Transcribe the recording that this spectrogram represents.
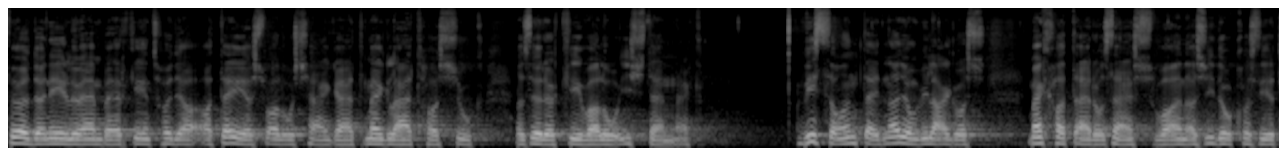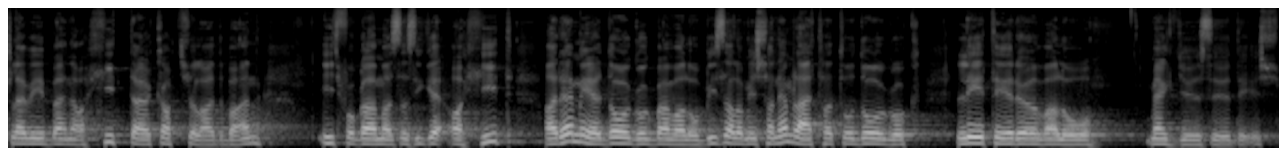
Földön élő emberként, hogy a, a teljes valóságát megláthassuk az örökkévaló Istennek. Viszont egy nagyon világos meghatározás van a zsidókhoz írt levében a hittel kapcsolatban. Így fogalmaz az ige, a hit a remélt dolgokban való bizalom és a nem látható dolgok létéről való meggyőződés.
